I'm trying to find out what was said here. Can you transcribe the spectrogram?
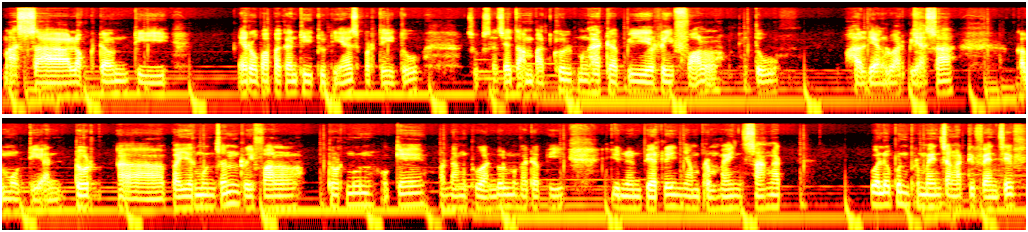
masa lockdown di Eropa bahkan di dunia seperti itu sukses cetak 4 gol menghadapi rival. Itu hal yang luar biasa. Kemudian Dort, uh, Bayern Munchen rival Dortmund oke menang 2-0 menghadapi Union Berlin yang bermain sangat walaupun bermain sangat defensif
